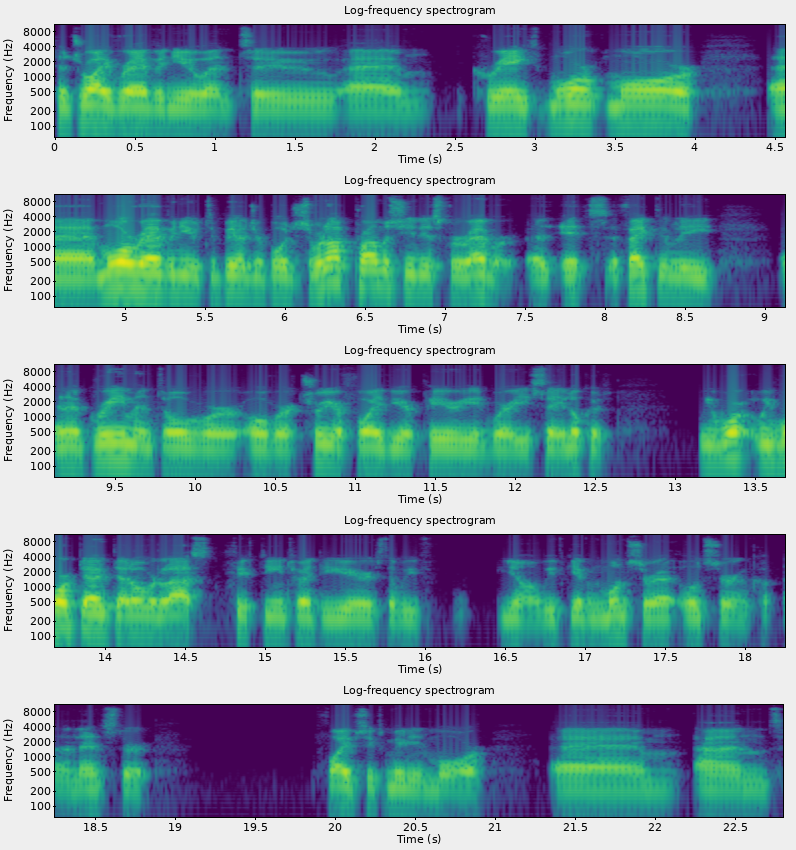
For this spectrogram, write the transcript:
to drive revenue and to um, create more more uh, more revenue to build your budget. So we're not promising you this forever. Uh, it's effectively an agreement over over a three or five year period where you say, look at we work we've worked out that over the last 15, 20 years that we've you know we've given Munster, Ulster, and, and Leinster five six million more, um, and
